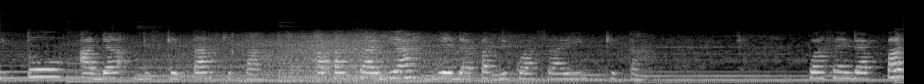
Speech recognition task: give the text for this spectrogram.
itu ada di sekitar kita. Kapan saja dia dapat dikuasai kita. Kuasa yang dapat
